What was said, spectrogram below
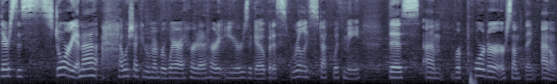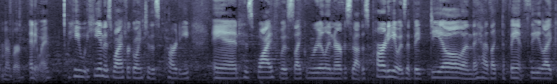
there's this story, and I I wish I could remember where I heard it. I heard it years ago, but it's really stuck with me. This um, reporter or something, I don't remember. Anyway, he he and his wife are going to this party, and his wife was like really nervous about this party. It was a big deal, and they had like the fancy like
